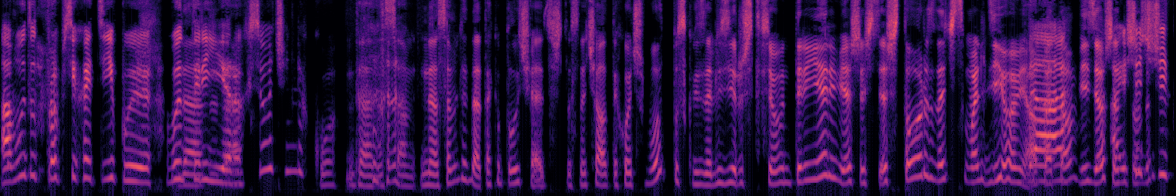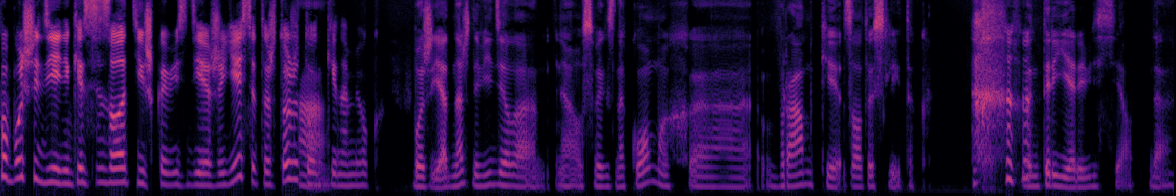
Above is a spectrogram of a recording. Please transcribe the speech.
А мы тут про психотипы в Да, да, да. интерьерах. Все очень легко. Да, на самом, на самом деле, да, так и получается, что сначала ты хочешь в отпуск, визуализируешь это все в интерьере, вешаешь себе шторы, значит, с Мальдивами, Да. а потом везешь А еще. Чуть-чуть побольше денег, если золотишко везде же есть, это же тоже А. тонкий намек. Боже, я однажды видела а, у своих знакомых а, в рамке золотой слиток. В интерьере висел, да.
